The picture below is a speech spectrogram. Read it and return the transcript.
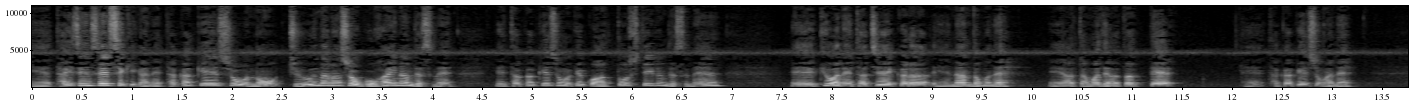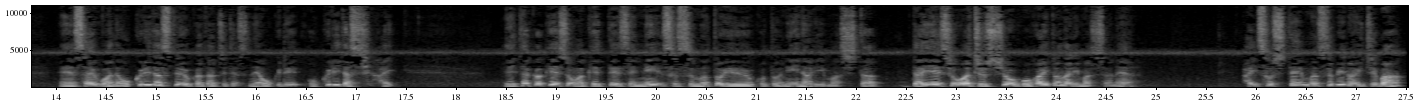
えー対戦成績がね、貴景勝の17勝5敗なんですね。え貴景勝が結構圧倒しているんですね。えー今日はね、立ち合いから、え何度もね、え頭で当たって、え貴景勝がね、え最後はね、送り出すという形ですね。送り、送り出し。はい。え貴景勝が決定戦に進むということになりました。大栄翔は10勝5敗となりましたね。はい。そして、結びの一番。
